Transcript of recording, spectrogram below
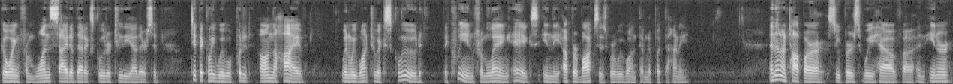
going from one side of that excluder to the other. So Typically, we will put it on the hive when we want to exclude the queen from laying eggs in the upper boxes where we want them to put the honey. And then on top our supers, we have uh, an inner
